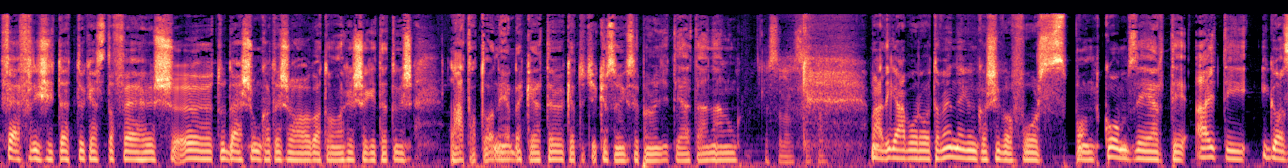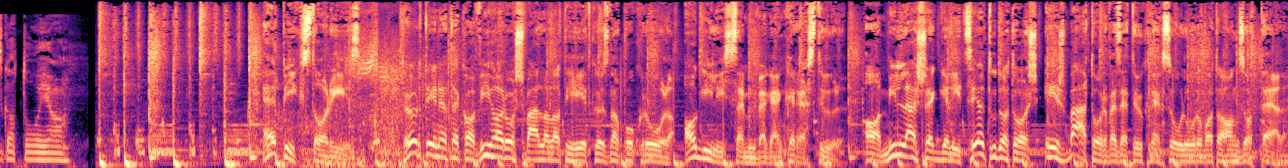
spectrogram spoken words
felfrissítettük ezt a felhős ö, tudásunkat, és a hallgatónak is segítettünk, és láthatóan érdekelte őket, úgyhogy köszönjük szépen, hogy itt jártál nálunk. Köszönöm szépen. Mádi Gábor volt a vendégünk, a sivaforce.com ZRT IT igazgatója. Epic Stories. Történetek a viharos vállalati hétköznapokról agilis szemüvegen keresztül. A millás reggeli céltudatos és bátor vezetőknek szóló rovata hangzott el.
